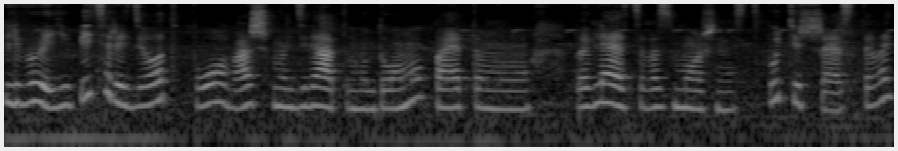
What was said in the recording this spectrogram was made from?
Львы, Юпитер идет по вашему девятому дому, поэтому появляется возможность путешествовать.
